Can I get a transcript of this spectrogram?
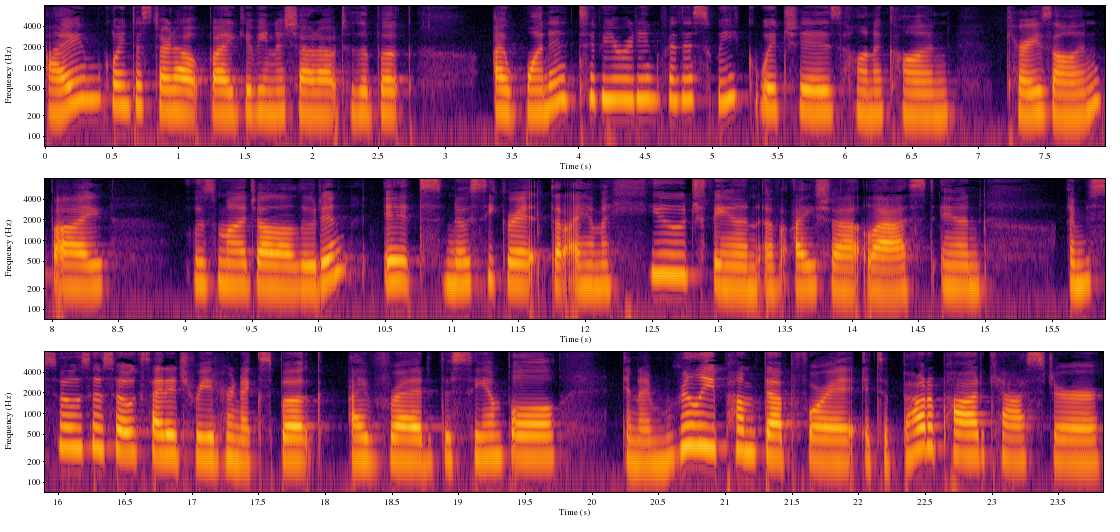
I'm going to start out by giving a shout out to the book I wanted to be reading for this week, which is Hana Khan Carries On by Uzma Jalaluddin. It's no secret that I am a huge fan of Ayesha last, and I'm so, so, so excited to read her next book. I've read the sample and I'm really pumped up for it. It's about a podcaster.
